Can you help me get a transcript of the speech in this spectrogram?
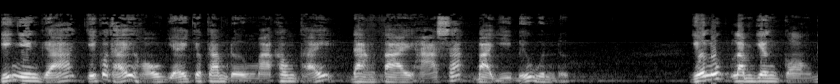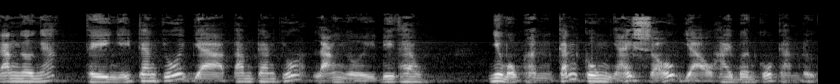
Dĩ nhiên gã chỉ có thể hộ vệ cho cam đường mà không thể đàn tài hạ sát ba vị biểu huynh được. Giữa lúc Lâm dân còn đang ngơ ngác, thì nhị trang chúa và tam trang chúa lặng người đi theo như một hình cánh cung nhảy sổ vào hai bên của cam đường.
